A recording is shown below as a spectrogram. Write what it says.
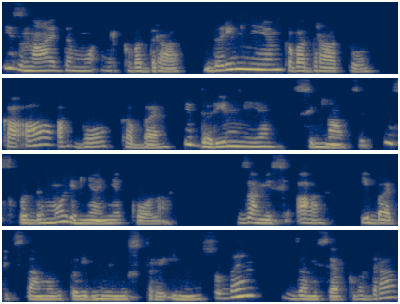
І знайдемо r квадрат. Дорівнює квадрату КА або КБ і дорівнює 17. І складемо рівняння кола. Замість А і Б підставимо відповідно мінус 3 і мінус 1. Замість r квадрат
